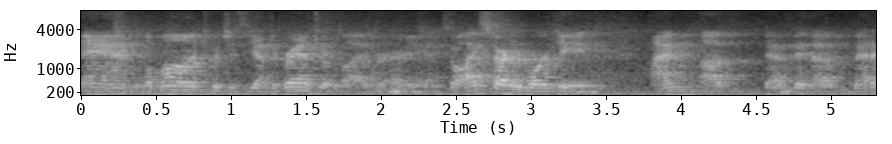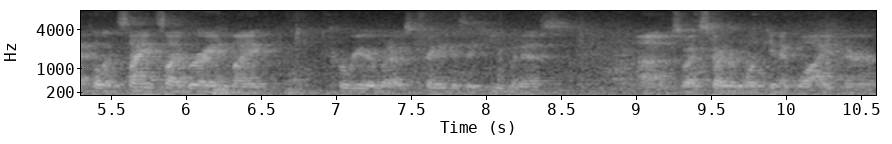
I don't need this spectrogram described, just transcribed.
and Lamont, which is the undergraduate library. And so I started working, I'm a, I've been a medical and science librarian my career, but I was trained as a humanist. Um, so I started working at Widener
